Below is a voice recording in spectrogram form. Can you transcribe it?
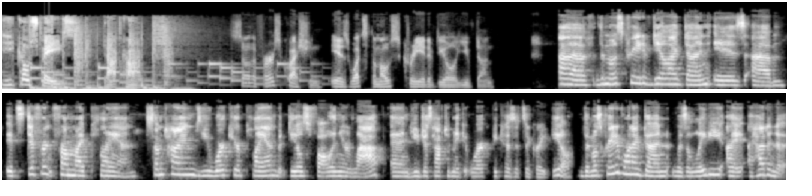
ecospace.com. So, the first question is What's the most creative deal you've done? Uh, the most creative deal I've done is um, it's different from my plan. Sometimes you work your plan, but deals fall in your lap and you just have to make it work because it's a great deal. The most creative one I've done was a lady, I, I had an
